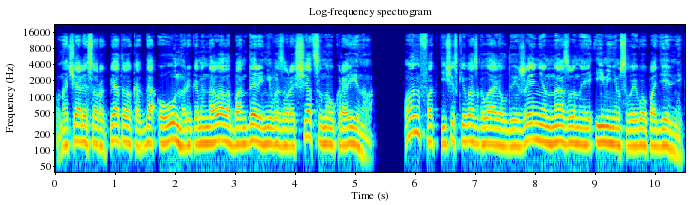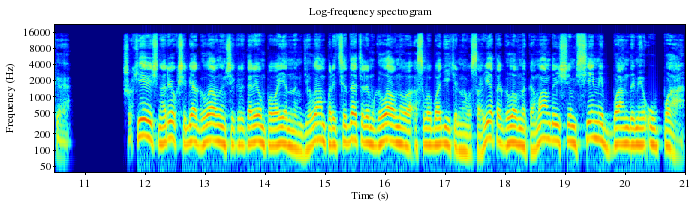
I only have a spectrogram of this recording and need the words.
В начале 45-го, когда ОУН рекомендовала Бандере не возвращаться на Украину, он фактически возглавил движение, названное именем своего подельника. Шухевич нарек себя главным секретарем по военным делам, председателем Главного освободительного совета, главнокомандующим всеми бандами УПА.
